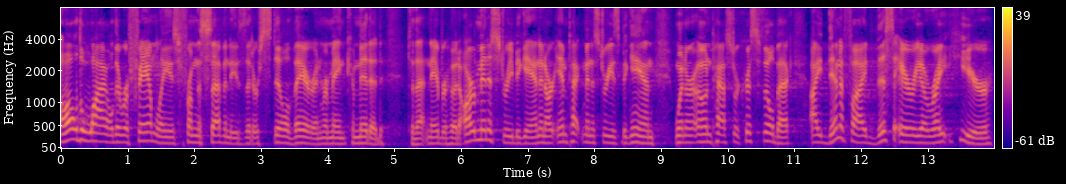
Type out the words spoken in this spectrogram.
all the while, there were families from the 70s that are still there and remain committed to that neighborhood. Our ministry began, and our impact ministries began when our own pastor, Chris Philbeck, identified this area right here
